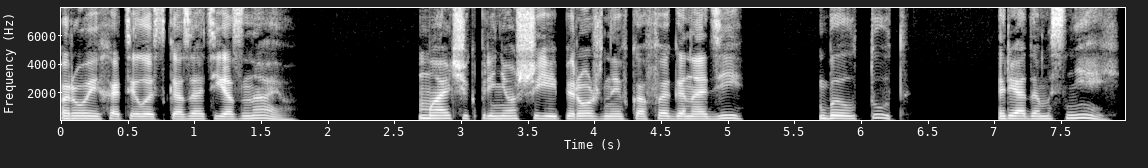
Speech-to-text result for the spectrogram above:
Рои хотелось сказать «я знаю». Мальчик, принесший ей пирожные в кафе Ганади, был тут, рядом с ней,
